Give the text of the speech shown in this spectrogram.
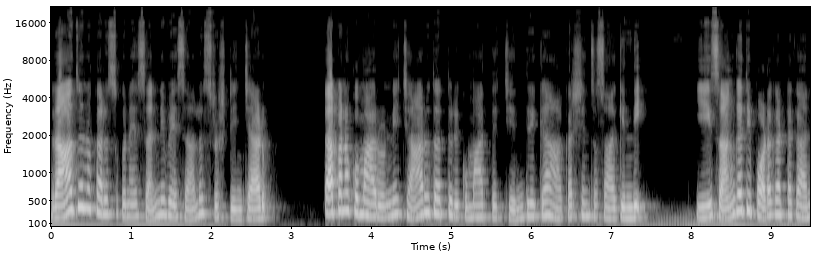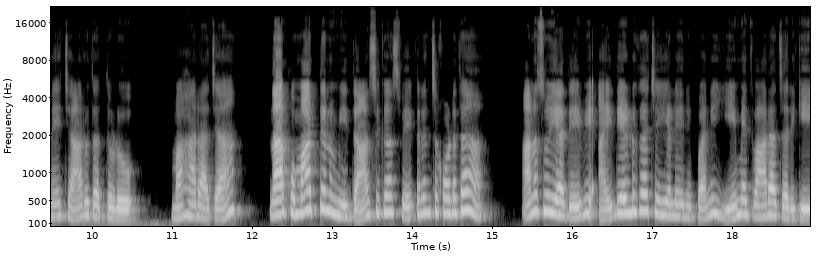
రాజును కలుసుకునే సన్నివేశాలు సృష్టించాడు. తపన కుమారుణ్ణి చారుదత్తుడి కుమార్తె చంద్రిక ఆకర్షించసాగింది. ఈ సంగతి పొడగట్టగానే చారుదత్తుడు మహారాజా నా కుమార్తెను మీ దాసిగా స్వీకరించకూడదా? అనసూయాదేవి ఐదేళ్ళుగా చేయలేని పని ఈమె ద్వారా జరిగి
